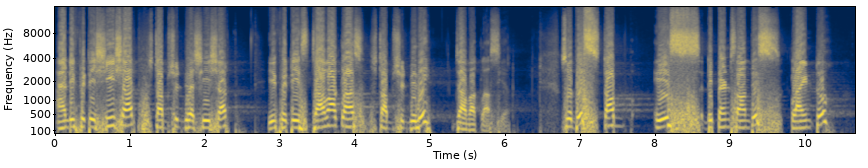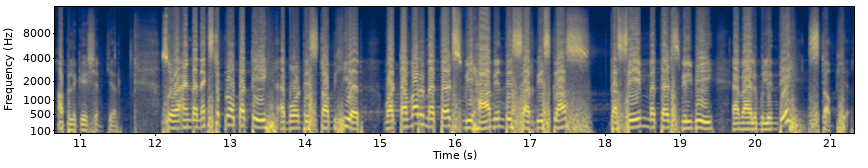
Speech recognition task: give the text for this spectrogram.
And if it is C sharp, stub should be the C sharp. If it is Java class, stub should be the Java class here. So this stub is depends on this client to application here. So and the next property about this stub here, whatever methods we have in this service class, the same methods will be available in the stub here.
